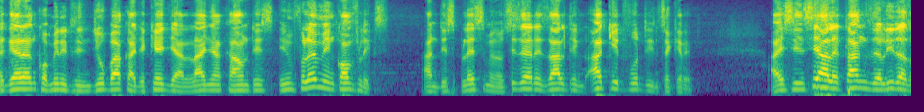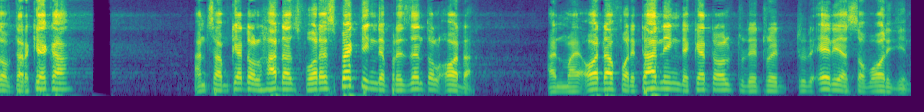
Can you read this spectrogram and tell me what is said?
agrarian communities in Juba, Kajo-Keji, and Lainya counties, inflaming conflicts and displacement of Caesar resulting in acute food insecurity. I sincerely thank the leaders of Terekeka and some cattle herders for respecting the presidential order and my order for returning the cattle to the, to the areas of origin.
